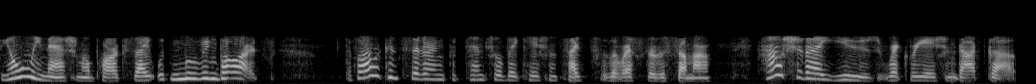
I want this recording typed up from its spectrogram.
the only national park site with moving parts. If I were considering potential vacation sites for the rest of the summer, how should I use recreation.gov?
